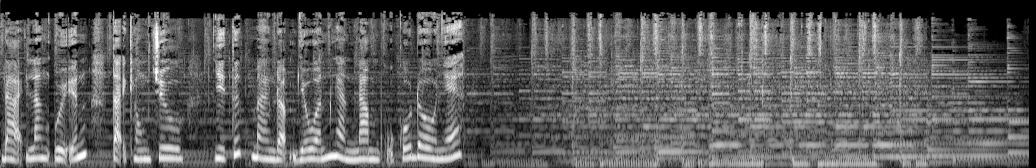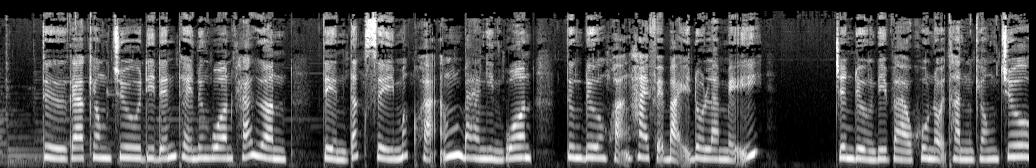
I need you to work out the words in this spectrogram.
Đại Lăng Uyển tại Gyeongju, di tích mang đậm dấu ấn ngàn năm của cố đô nhé. Từ ga Gyeongju đi đến Thế Nương Won khá gần, tiền taxi mất khoảng 3.000 won, tương đương khoảng 2,7 đô la Mỹ. Trên đường đi vào khu nội thành Gyeongju,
